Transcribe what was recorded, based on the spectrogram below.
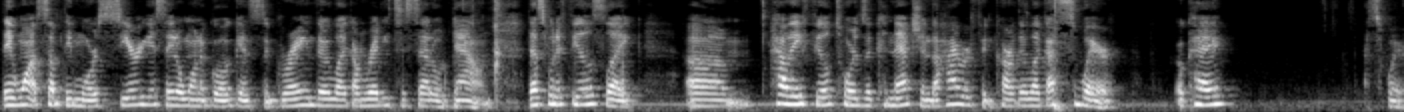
They want something more serious. They don't want to go against the grain. They're like, I'm ready to settle down. That's what it feels like. Um, how they feel towards a connection. The Hierophant card, they're like, I swear. Okay? I swear.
